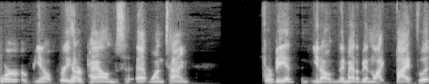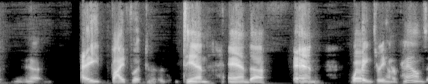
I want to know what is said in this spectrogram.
were you know 300 pounds at one time for being you know they might have been like five foot uh, eight, five foot ten, and uh, and weighing 300 pounds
